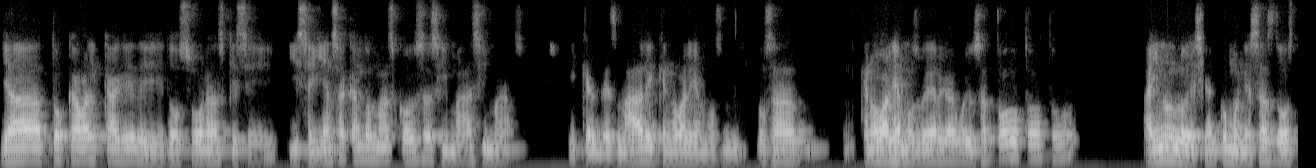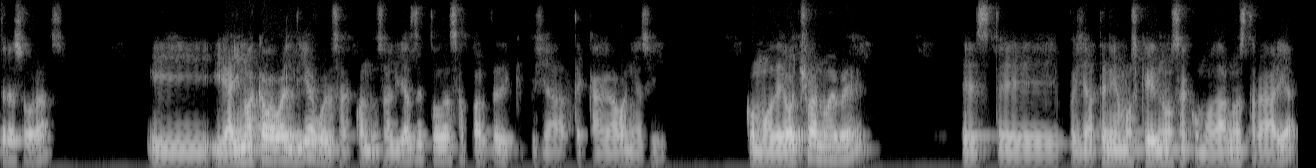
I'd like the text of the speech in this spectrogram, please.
Ya tocaba el cague de dos horas que se, y seguían sacando más cosas y más y más, y que el desmadre, que no valíamos, o sea, que no valíamos verga, güey, o sea, todo, todo, todo. Ahí nos lo decían como en esas dos, tres horas, y, y, ahí no acababa el día, güey. O sea, cuando salías de toda esa parte de que pues ya te cagaban y así, como de 8 a 9 este, pues ya teníamos que irnos a acomodar nuestra área.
